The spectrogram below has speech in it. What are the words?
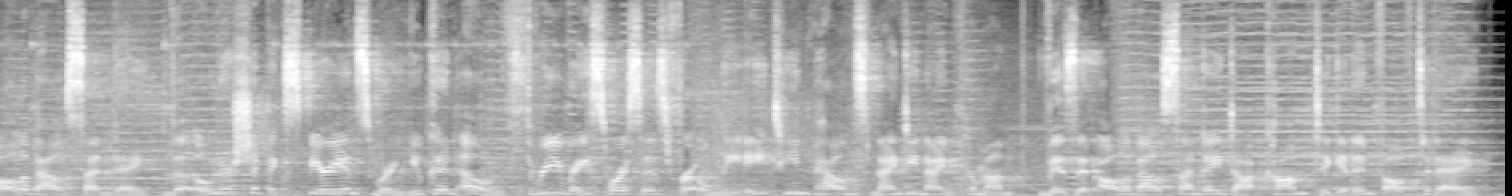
All About Sunday, the ownership experience where you can own three racehorses for only £18.99 per month. Visit allaboutsunday.com to get involved today.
